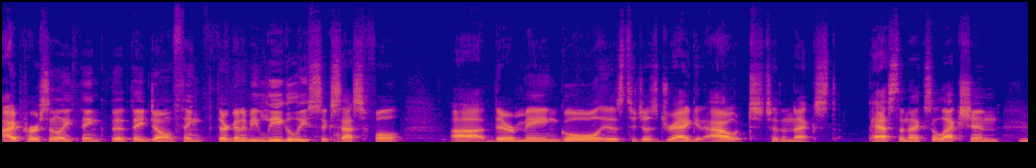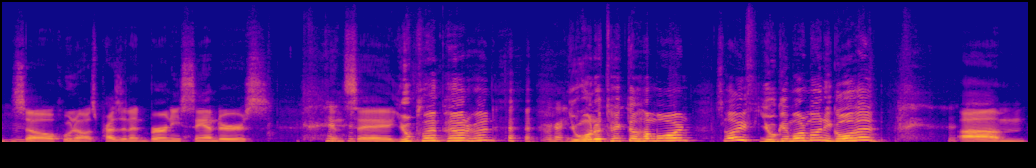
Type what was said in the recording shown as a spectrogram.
I personally think that they don't think they're going to be legally successful. Uh, their main goal is to just drag it out to the next, past the next election. Mhm. So who knows? President Bernie Sanders can say, "You Planned Parenthood, Right. you want to take the unborn's life? You get more money. Go ahead." um,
